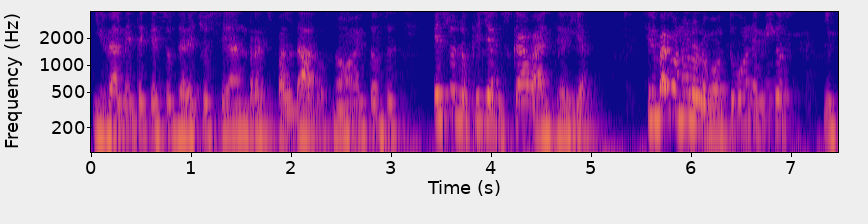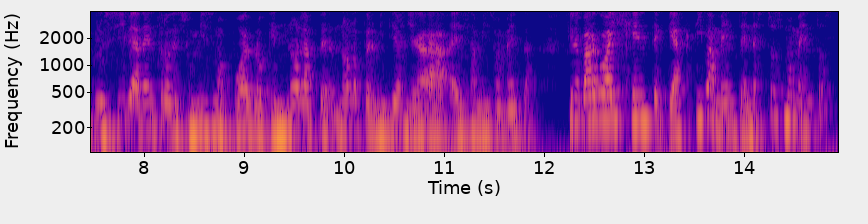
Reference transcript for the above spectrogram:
y realmente que esos derechos sean respaldados, ¿no? Entonces, eso es lo que ella buscaba en teoría. Sin embargo, no lo logró, tuvo enemigos inclusive adentro de su mismo pueblo que no, la no lo permitieron llegar a esa misma meta. Sin embargo, hay gente que activamente en estos momentos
